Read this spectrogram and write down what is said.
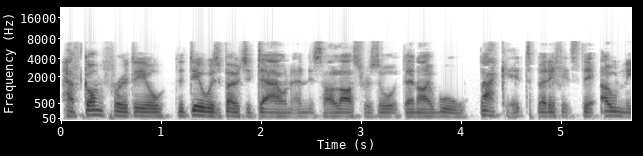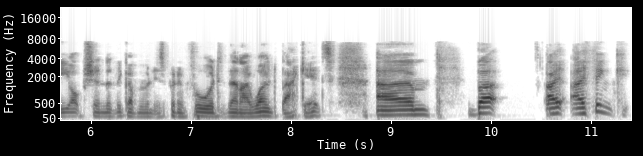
have gone for a deal, the deal was voted down, and it's our last resort, then I will back it. But if it's the only option that the government is putting forward, then I won't back it. Um, but I, I think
